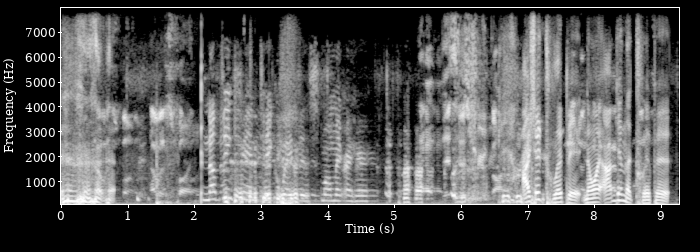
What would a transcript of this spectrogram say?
That was fun. That was fun. Nothing can take away this moment right here. Yeah, this is true, God. I should clip it. No, what? I'm gonna clip it.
